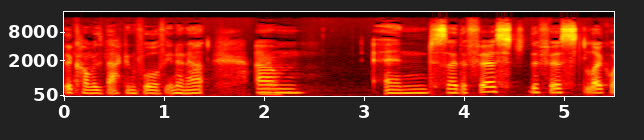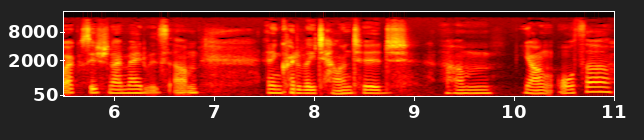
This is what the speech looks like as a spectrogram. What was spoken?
the commas back and forth in and out. Yeah. Um, and so the first the first local acquisition I made was um, an incredibly talented um, young author.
